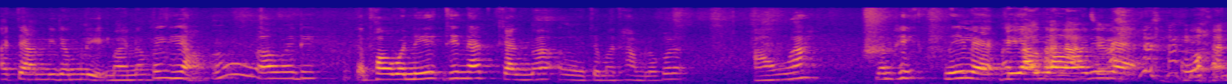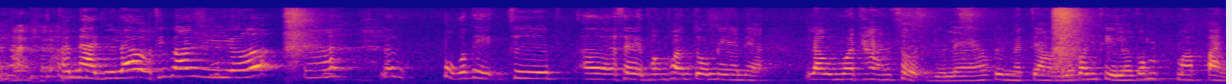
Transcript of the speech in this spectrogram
อาจารย์มีดำริมาเราก็อยากเออเอาไว้ดิแต่พอวันนี้ที่นัดกันว่าเออจะมาทำเราก็เลยเอาวะน้ำพริกนี่แหละพยายอนี่แหละขนาดอยู่แล้วที่บ้านมีเยอะนะแล้วปกติคือเออเสด็จพรพรตัวเมียเนี่ย เรามาทานสดอยู่แล้วเป็นประจำแล้วบางทีเราก็มาปั่น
